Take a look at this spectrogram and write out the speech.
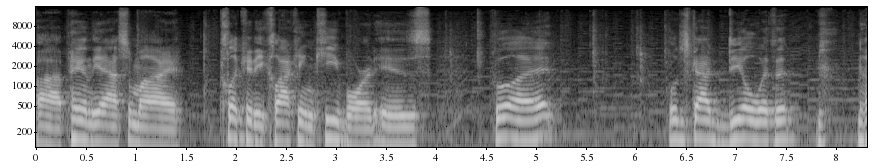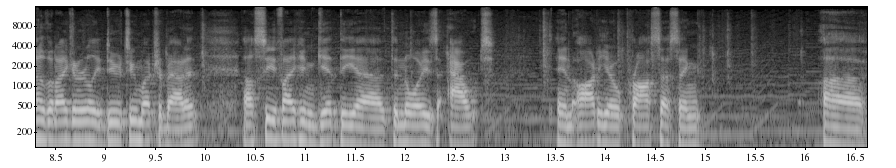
uh, pain in the ass my clickety-clacking keyboard is, but we'll just gotta deal with it. now that I can really do too much about it. I'll see if I can get the uh, the noise out in audio processing. Uh,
